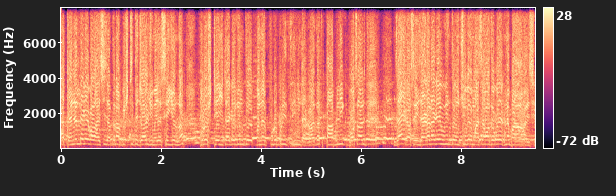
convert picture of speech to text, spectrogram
আর প্যান্ডেলটাকে করা হয়েছে যাতে না বৃষ্টিতে জল জমে যায়, সেই জন্য পুরো স্টেজটাকে কিন্তু মানে পুরোপুরি থিমটাকে অর্থাৎ পাবলিক বসার যে জায়গা, সেই জায়গাটাকেও কিন্তু উঁচুকে মাছের মতো করে এখানে বানানো হয়েছে।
